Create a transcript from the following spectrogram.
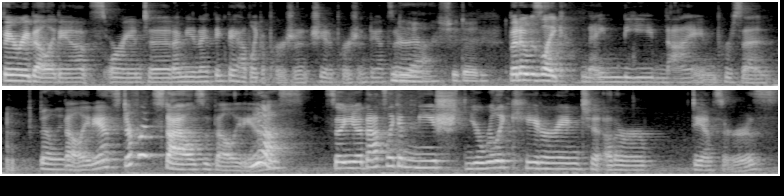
very belly dance oriented. I mean, I think they had, like, a Persian, she had a Persian dancer. Yeah, she did. But it was, like, 99% Belly. belly dance, different styles of belly dance. Yeah. So you know that's like a niche. You're really catering to other dancers,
